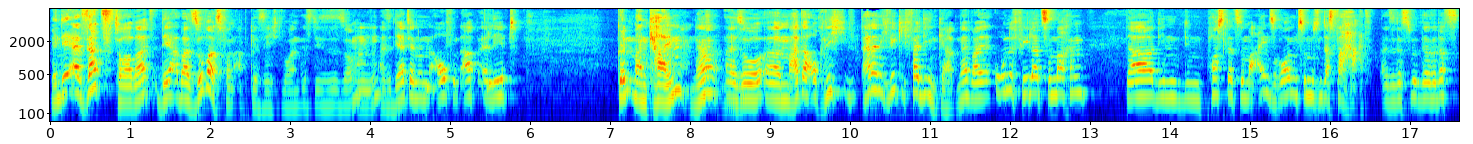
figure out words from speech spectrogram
Wenn der Ersatztorwart, der aber sowas von abgesägt worden ist diese Saison, also der hat ja nun Auf und Ab erlebt, gönnt man keinem. Ne? Also ähm, hat er auch nicht, hat er nicht wirklich verdient gehabt, ne? weil ohne Fehler zu machen, da den, den Post als Nummer 1 räumen zu müssen, das war hart. Also dass, dass er das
